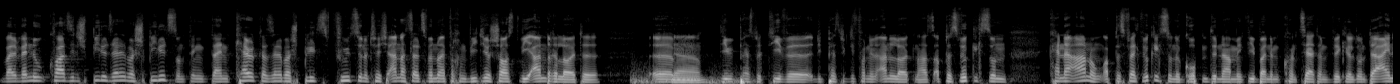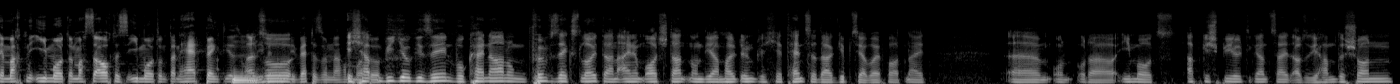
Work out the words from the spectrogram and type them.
weil wenn du quasi das Spiel selber spielst und den, deinen Charakter selber spielst, fühlst du natürlich anders, als wenn du einfach ein Video schaust, wie andere Leute ähm, Ja. die Perspektive, die Perspektive von den anderen Leuten hast. Ob das wirklich so ein, keine Ahnung, ob das vielleicht wirklich so eine Gruppendynamik wie bei einem Konzert entwickelt und der eine macht eine Emote, dann machst du auch das Emote und dann headbangt ihr so die- Also, die Wette so nach dem Ich habe ein Video gesehen, wo, keine Ahnung, fünf, sechs Leute an einem Ort standen und die haben halt irgendwelche Tänze, da gibt's ja bei Fortnite, ähm, und, oder Emotes abgespielt die ganze Zeit. Also die haben das schon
